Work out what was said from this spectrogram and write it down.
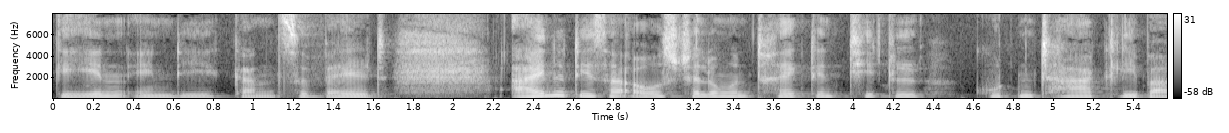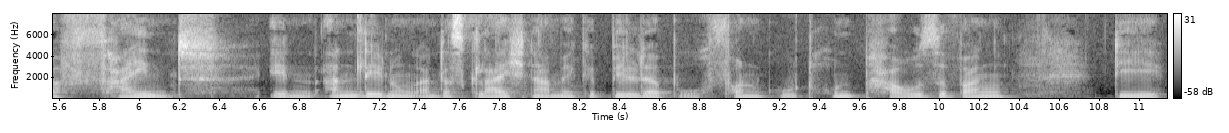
gehen in die ganze Welt. Eine dieser Ausstellungen trägt den Titel Guten Tag, lieber Feind in Anlehnung an das gleichnamige Bilderbuch von Gudrun Pausewang, die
